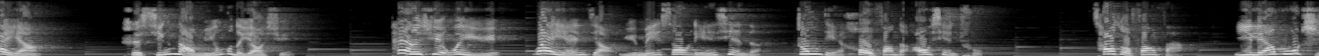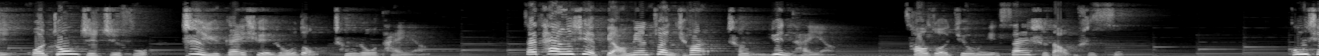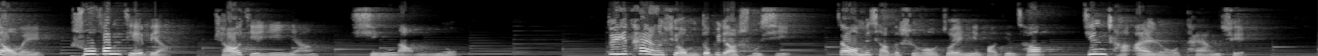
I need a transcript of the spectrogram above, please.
太阳是醒脑明目的要穴，太阳穴位于外眼角与眉梢连线的中点后方的凹陷处。操作方法：以两拇指或中指指腹置于该穴揉动，成揉太阳。在太阳穴表面转圈称运太阳。操作均为三十到五十次。功效为疏风解表、调节阴阳。醒脑明目。对于太阳穴，我们都比较熟悉。在我们小的时候做眼睛保健操，经常按揉太阳穴。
